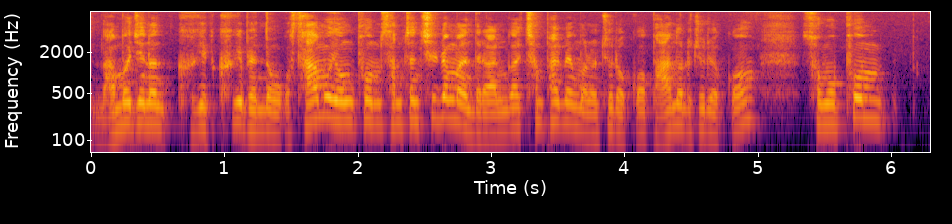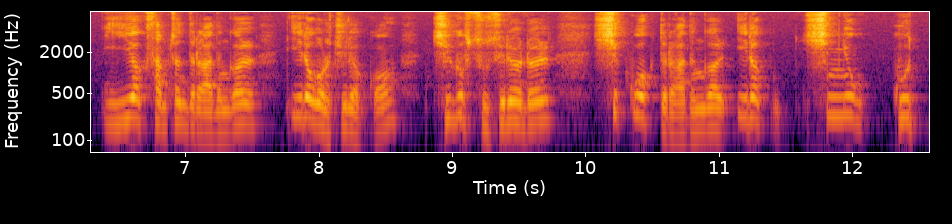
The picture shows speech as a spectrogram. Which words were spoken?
나머지는 크게 크게 변동 없고 사무용품 3,700만 원 들어가는 걸 1,800만 원 줄였고 반으로 줄였고 소모품 2억 3천 들어가던 걸 1억으로 줄였고 지급 수수료를 19억 들어가던 걸 1억 16 9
